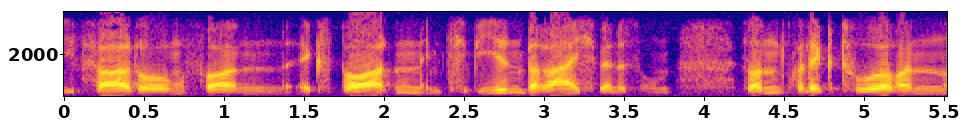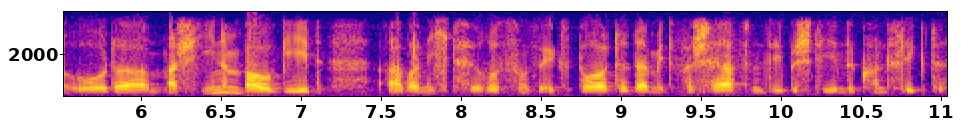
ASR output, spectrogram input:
die Förderung von Exporten im zivilen Bereich, wenn es um Sonnenkollektoren oder Maschinenbau geht, aber nicht für Rüstungsexporte. Damit verschärfen sie bestehende Konflikte.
